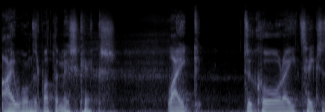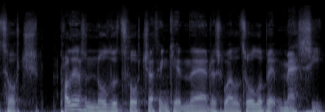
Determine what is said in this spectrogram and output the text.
I wondered about the miss kicks like Doucouré takes a touch probably has another touch I think in there as well. It's all a bit messy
